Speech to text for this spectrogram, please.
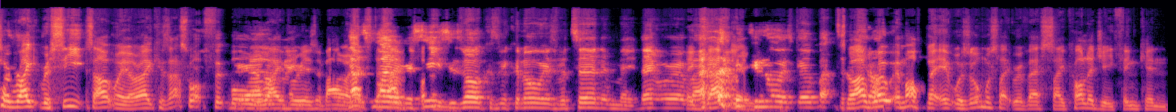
to write receipts, aren't we? All right, because that's what football yeah, rivalry is about. That's why the receipts fun. as well, because we can always return them, mate. Don't worry about exactly. it. We can always go back to. So I shop. wrote him off, but it was almost like reverse psychology, thinking,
